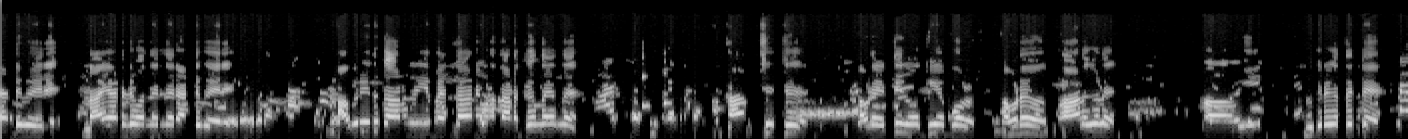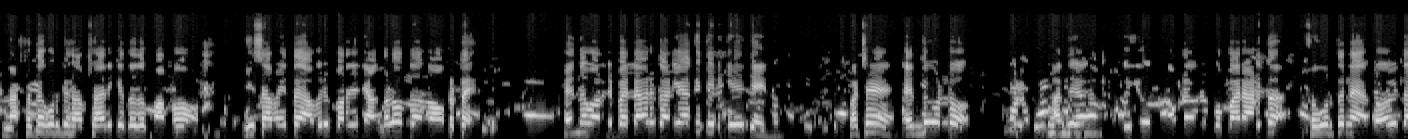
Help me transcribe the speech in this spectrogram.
രണ്ടുപേര് നായാട്ടിൽ വന്നിരുന്ന രണ്ടുപേര് അവരിത് കാണുകയും എന്താണ് ഇവിടെ നടക്കുന്നതെന്ന് കാണിച്ചിട്ട് അവിടെ എത്തി നോക്കിയപ്പോൾ അവിടെ ആളുകൾ ഈ വിഗ്രഹത്തിന്റെ നഷ്ടത്തെ കുറിച്ച് സംസാരിക്കുന്നതും അപ്പോ ഈ സമയത്ത് അവർ പറഞ്ഞു ഞങ്ങളൊന്ന് നോക്കട്ടെ എന്ന് പറഞ്ഞപ്പോ എല്ലാവരും കളിയാക്കി തിരിക്കുകയും ചെയ്തു. പക്ഷേ എന്തുകൊണ്ടോ അദ്ദേഹം അവിടെ ഒരു കുമ്പാര അടുത്ത സുഹൃത്തിനെ ഗോവിന്ദ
